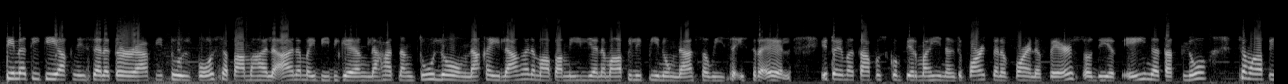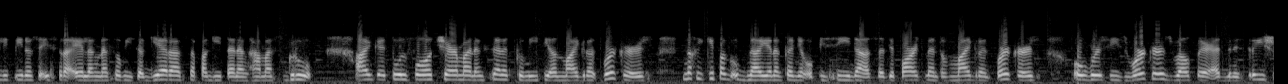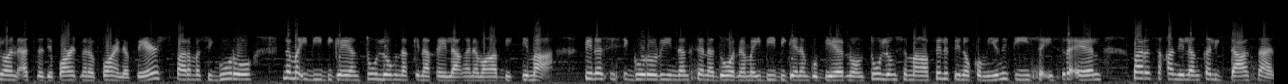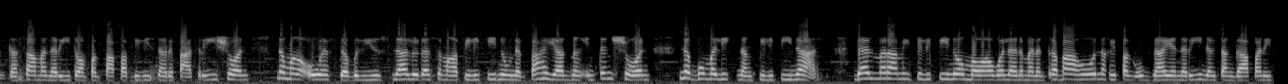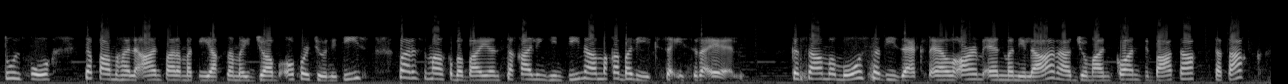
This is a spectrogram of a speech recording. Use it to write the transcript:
Pinatitiyak ni Senator Raffy Tulfo sa pamahalaan na may bibigay ang lahat ng tulong na kailangan ng mga pamilya ng mga Pilipinong nasawi sa Israel. Ito ay matapos kumpirmahin ng Department of Foreign Affairs o DFA na tatlo sa mga Pilipino sa Israel ang nasawi sa gyera sa pagitan ng Hamas Group. Ayon kay Tulfo, chairman ng Senate Committee on Migrant Workers, nakikipag-ugnayan ang kanyang opisina sa Department of Migrant Workers, Overseas Workers Welfare Administration at sa Department of Foreign Affairs para masiguro na maibibigay ang tulong na kinakailangan ng mga biktima. Pinasisiguro rin ng senador na maibibigay ng gobyerno ang tulong sa mga Filipino community sa Israel para sa kanilang kaligtasan. Kasama na rito ang pagpapabilis ng repatriation ng mga OFWs lalo na sa mga Pilipinong nagpahayag ng intensyon na bumalik ng Pilipinas. Dahil maraming Pilipino ang mawawala naman ng trabaho, nakipag-ugnayan na rin ang tanggapan ni Tulfo sa pamahalaan para matiyak na may job opportunities para sa mga kababayan sakaling hindi na makabalik sa Israel. Kasama mo sa DZXL Arm and Manila, Radyo Man Con de Batak, Tatak,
